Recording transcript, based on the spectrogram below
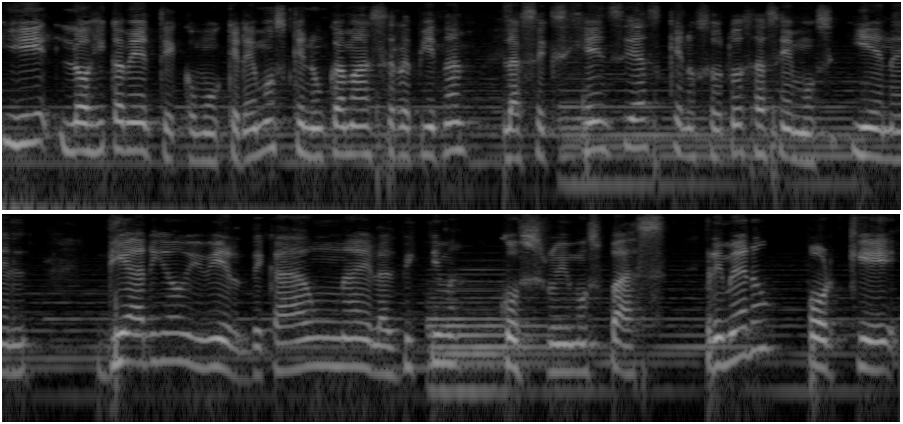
Y lógicamente, como queremos que nunca más se repitan, las exigencias que nosotros hacemos y en el diario vivir de cada una de las víctimas construimos paz. Primero, porque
